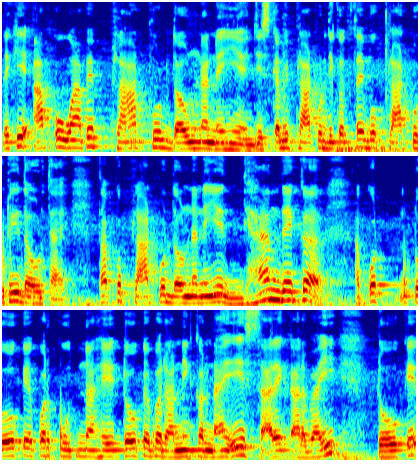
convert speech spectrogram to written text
देखिए, आपको वहाँ पे फ्लाट फुट दौड़ना नहीं है। जिसका भी फ्लाट फुट दिक्कत होता है, वो फ्लाट फुट ही दौड़ता है। तो आपको फ्लाट फुट दौड़ना नहीं है। ध्यान देकर आपको टो के ऊपर कूदना है टो के ऊपर रनिंग करना है, ये सारे कार्रवाई टो के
